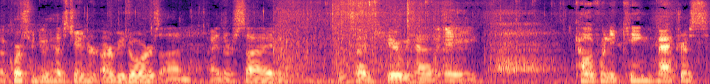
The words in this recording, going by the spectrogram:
of course, we do have standard RV doors on either side. Inside here, we have a California King mattress.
